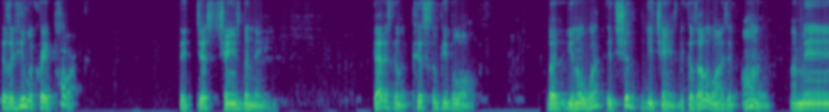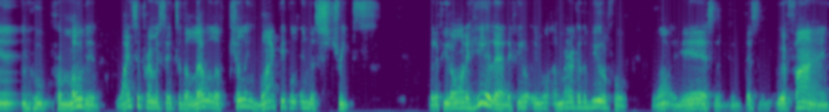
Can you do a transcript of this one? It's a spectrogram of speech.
There's a Hugh MacRae Park. They just changed the name. That is going to piss some people off. But you know what? It should be changed because otherwise it honored a man who promoted white supremacy to the level of killing black people in the streets. But if you don't want to hear that, if you don't, you want America the Beautiful, want, yes, this, we're fine.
